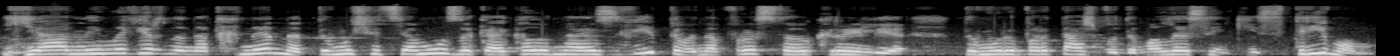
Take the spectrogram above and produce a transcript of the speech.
Я неймовірно натхненна, тому що ця музика, яка лунає звідти, вона просто окрилює. Тому репортаж буде малесенький стрімом,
